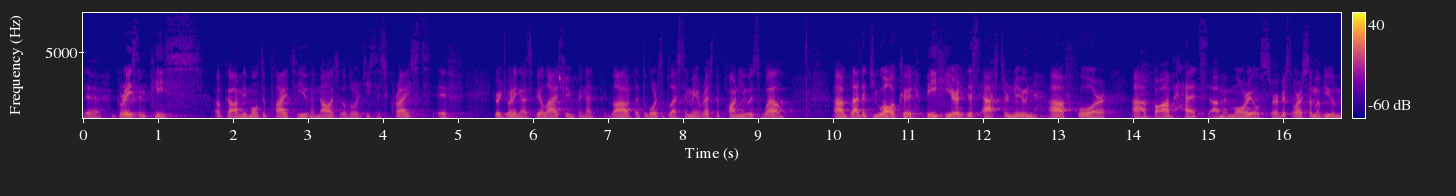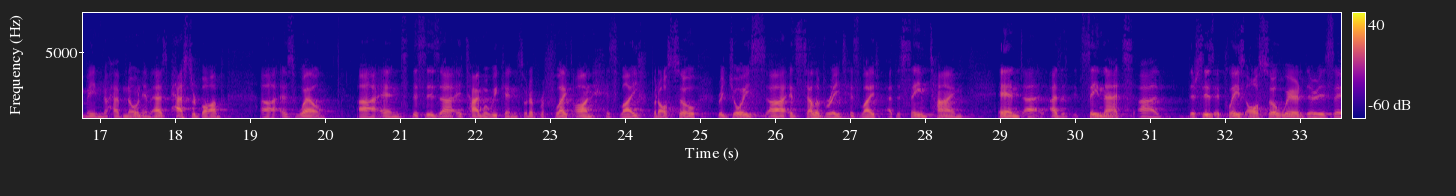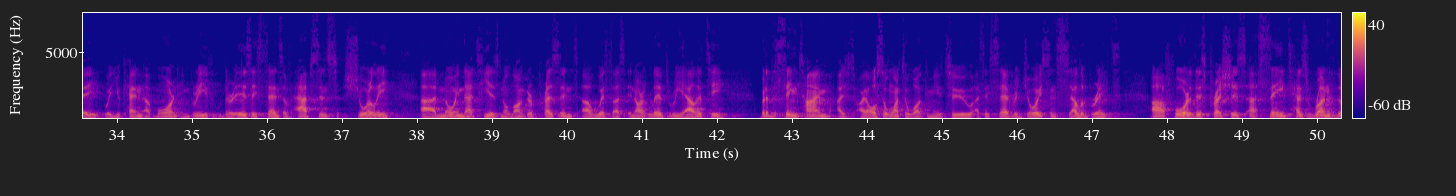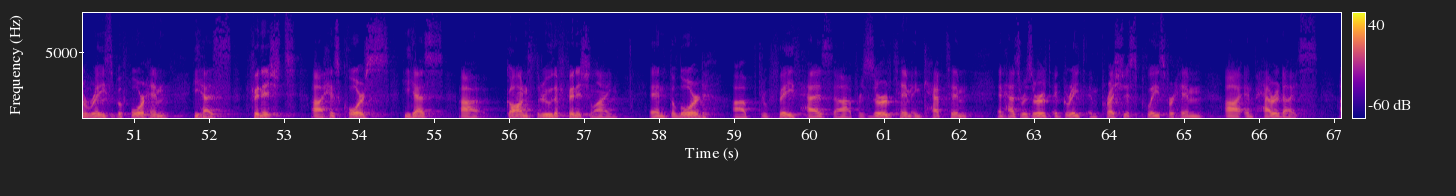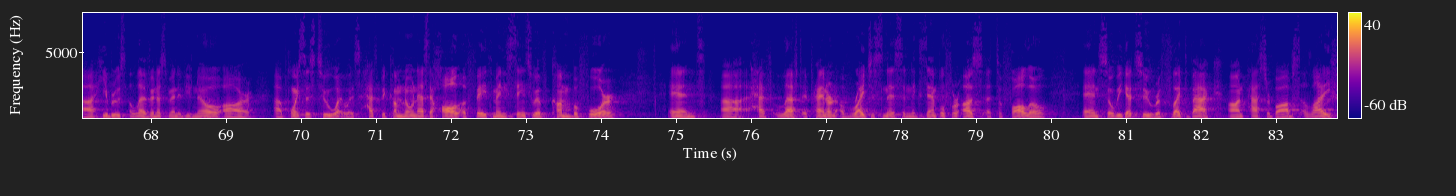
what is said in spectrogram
May the grace and peace of God be multiplied to you in the knowledge of the Lord Jesus Christ. If you're joining us via live stream, praying that, that the Lord's blessing may rest upon you as well. Uh, glad that you all could be here this afternoon uh, for uh, Bob Hett's uh, memorial service, or some of you may have known him as Pastor Bob uh, as well. Uh, and this is a time where we can sort of reflect on his life, but also rejoice and celebrate his life at the same time. And uh, it's saying that uh, there is a place also where there is a where you can uh, mourn and grieve. There is a sense of absence, surely, uh, knowing that He is no longer present uh, with us in our lived reality. But at the same time, I, I, also want to welcome you to, as I said, rejoice and celebrate. Uh, for this precious saint has run the race before him. He has finished his course. He has gone through the finish line. And the Lord uh, through faith, has uh, preserved him and kept him, and has reserved a great and precious place for him uh, in paradise. Uh, Hebrews 11, as many of you know, are, uh, points us to what was, has become known as the Hall of Faith. Many saints who have come before and uh, have left a pattern of righteousness and an example for us to follow. And so we get to reflect back on Pastor Bob's life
